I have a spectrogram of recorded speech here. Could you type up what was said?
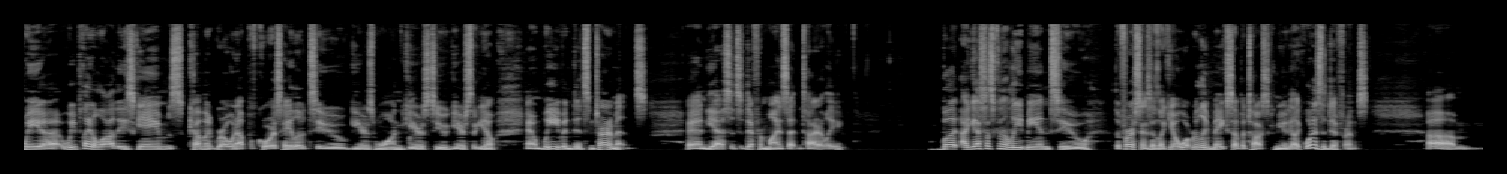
we uh, we played a lot of these games coming growing up. Of course, Halo Two, Gears One, Gears Two, Gears. Three, You know, and we even did some tournaments. And yes, it's a different mindset entirely. But I guess that's going to lead me into the first thing. Says like, you know, what really makes up a toxic community? Like, what is the difference? Um,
